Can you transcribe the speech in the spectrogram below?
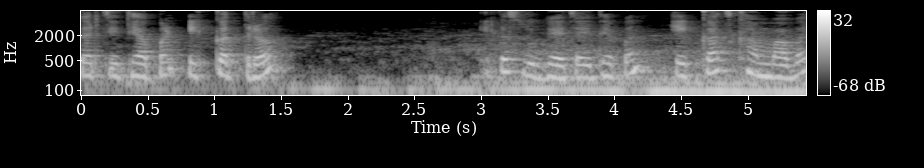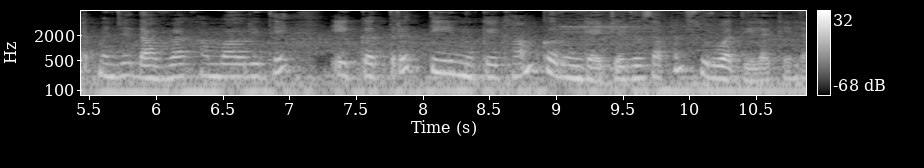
तर तिथे आपण एकत्र एकच लूप घ्यायचा इथे आपण. एकाच खांबावर म्हणजे दहाव्या खांबावर इथे एकत्र तीन मुके खांब करून घ्यायचे जसं आपण सुरुवातीला केलं.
